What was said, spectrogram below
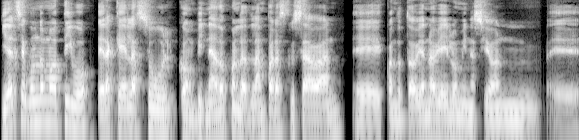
Y el segundo motivo era que el azul, combinado con las lámparas que usaban eh, cuando todavía no había iluminación, eh,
